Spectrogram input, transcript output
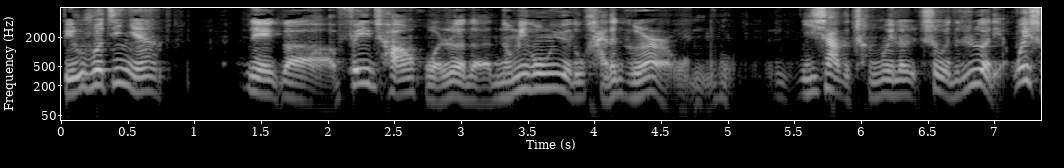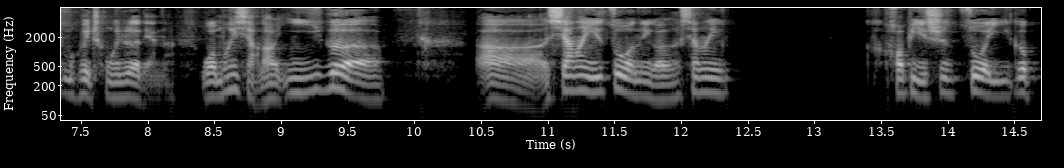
比如说今年。那个非常火热的农民工阅读海德格尔，我们一下子成为了社会的热点。为什么会成为热点呢？我们会想到一个，呃，相当于做那个，相当于，好比是做一个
